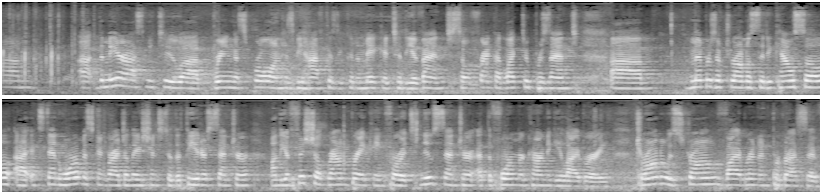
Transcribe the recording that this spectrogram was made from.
Um, uh, the mayor asked me to uh, bring a scroll on his behalf because he couldn't make it to the event. So, Frank, I'd like to present um, members of Toronto City Council uh, extend warmest congratulations to the Theatre Centre on the official groundbreaking for its new centre at the former Carnegie Library. Toronto is strong, vibrant and progressive,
